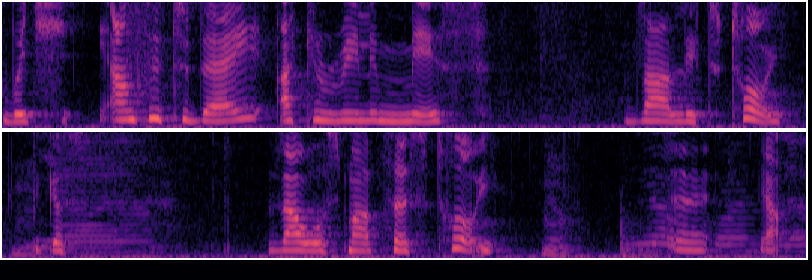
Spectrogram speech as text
Which until today I can really miss that little toy because that was my first toy. Yeah. yeah, yeah, uh, course, yeah. yeah.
